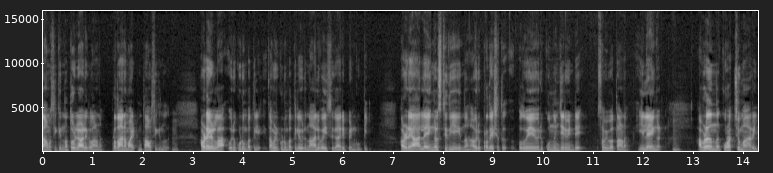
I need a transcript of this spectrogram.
താമസിക്കുന്ന തൊഴിലാളികളാണ് പ്രധാനമായിട്ടും താമസിക്കുന്നത്. അവിടെയുള്ള ഒരു കുടുംബത്തിലെ തമിഴ് കുടുംബത്തിലെ ഒരു നാല് വയസ്സുകാരി പെൺകുട്ടി. അവിടെ ആ ലയങ്ങൾ സ്ഥിതി ചെയ്യുന്ന ആ ഒരു പ്രദേശത്ത് പൊതുവേ ഒരു കുന്നും ചെരുവിന്റെ സമീപത്താണ് ഈ ലയങ്ങൾ. അവിടെ നിന്ന് കുറച്ചു മാറി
